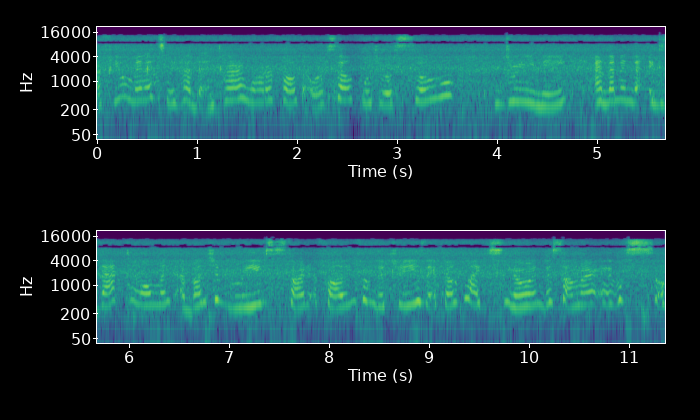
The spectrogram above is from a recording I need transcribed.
a few minutes we had the entire waterfall to ourselves which was so dreamy and then in the exact moment a bunch of leaves started falling from the trees it felt like snow in the summer it was so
